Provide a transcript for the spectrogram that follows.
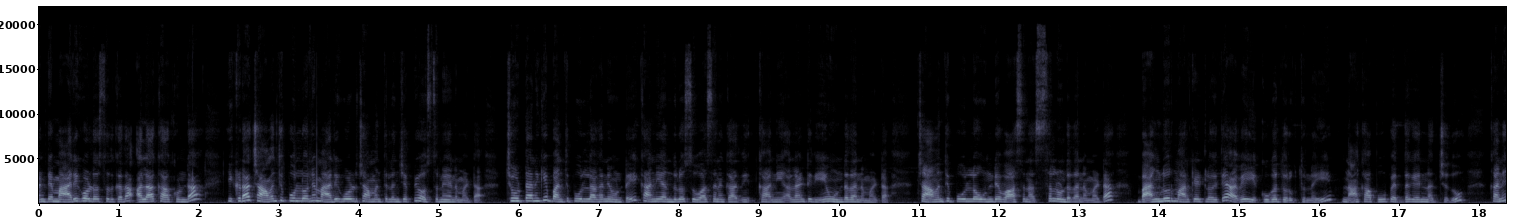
అంటే మ్యారీగోల్డ్ వస్తుంది కదా అలా కాకుండా ఇక్కడ చామంతి పూల్లోనే మ్యారీగోల్డ్ చామంతులు అని చెప్పి వస్తున్నాయి అనమాట చూడటానికి బంతి లాగానే ఉంటాయి కానీ అందులో సువాసన కానీ కానీ అలాంటిది ఏం ఉండదన్నమాట. చామంతి పూల్లో ఉండే వాసన అస్సలు ఉండదన్నమాట. బెంగళూరు మార్కెట్లో అయితే అవే ఎక్కువగా దొరుకుతున్నాయి. నాకు ఆ పువ్వు పెద్దగా ఏం నచ్చదు. కానీ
